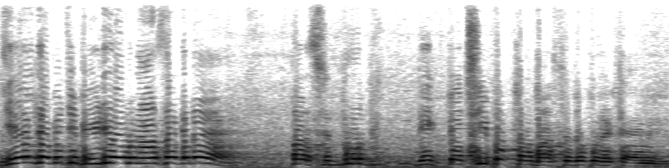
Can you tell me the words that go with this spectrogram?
ਜੇਲ੍ਹ ਦੇ ਵਿੱਚ ਵੀਡੀਓ ਬਣਾ ਸਕਦਾ ਪਰ ਸਿੱਧੂ ਦੀ ਪੇਛੀ ਭੁਗਤਣ ਵਾਸਤੇ ਉਹਦੇ ਕੋਲ ਟਾਈਮ ਨਹੀਂ।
